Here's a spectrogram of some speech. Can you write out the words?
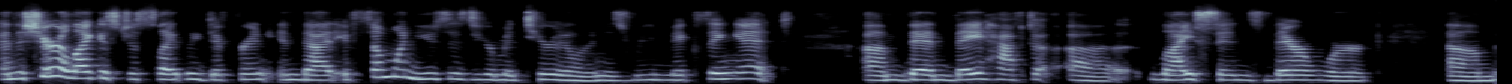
And the share alike is just slightly different in that if someone uses your material and is remixing it, um, then they have to uh, license their work um,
